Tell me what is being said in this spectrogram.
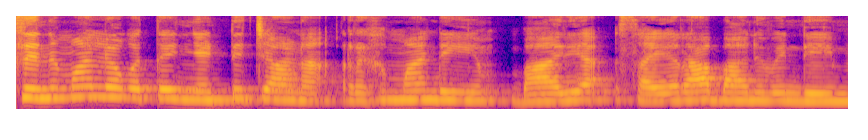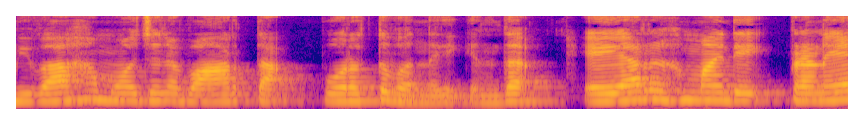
സിനിമാ ലോകത്തെ ഞെട്ടിച്ചാണ് റഹ്മാന്റെയും ഭാര്യ സൈറ ബാനുവിന്റെയും വിവാഹമോചന വാർത്ത പുറത്തു വന്നിരിക്കുന്നത്. എ ആർ റഹ്മാന്റെ പ്രണയ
